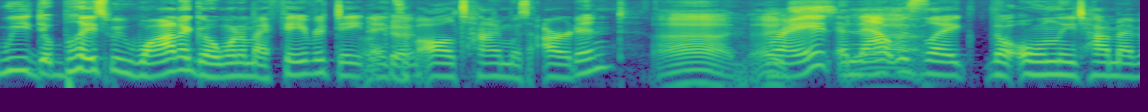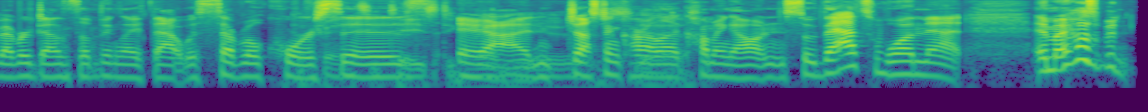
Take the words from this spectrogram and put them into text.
we the place we want to go. One of my favorite date nights Okay. of all time was Ardent. Ah, nice. right? And that was like the only time I've ever done something like that with several courses and menus, Justin Carlisle yeah. coming out. And so that's one that, and my husband,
